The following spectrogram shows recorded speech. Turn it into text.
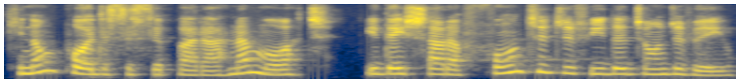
que não pode se separar na morte e deixar a fonte de vida de onde veio.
